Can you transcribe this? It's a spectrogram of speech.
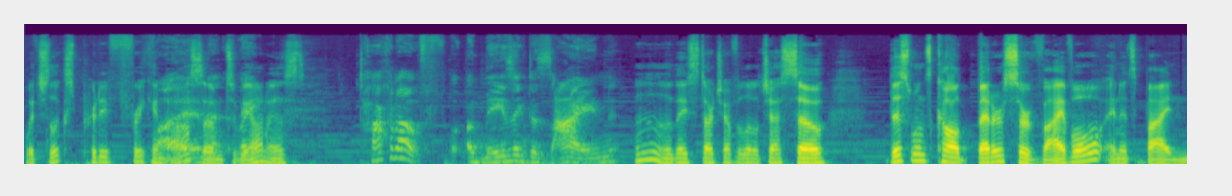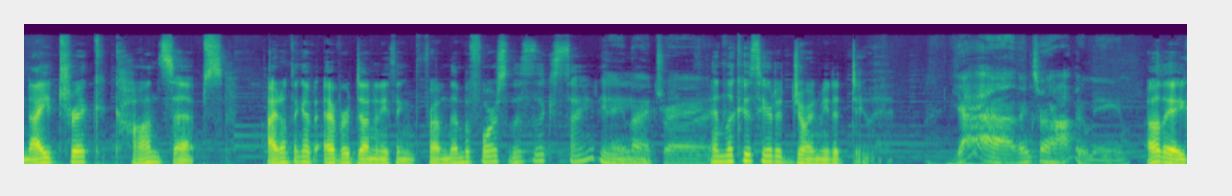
which looks pretty freaking Fun. awesome, to be honest. Talk about f- amazing design. Oh, they start you off with a little chest. So this one's called Better Survival, and it's by Nitric Concepts. I don't think I've ever done anything from them before, so this is exciting. Hey, Nitric. and look who's here to join me to do it. yeah, thanks for having me. Oh, they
